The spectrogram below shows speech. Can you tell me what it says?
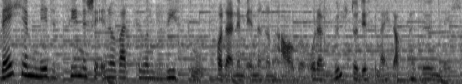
welche medizinische Innovation siehst du vor deinem inneren Auge oder wünschst du dir vielleicht auch persönlich?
